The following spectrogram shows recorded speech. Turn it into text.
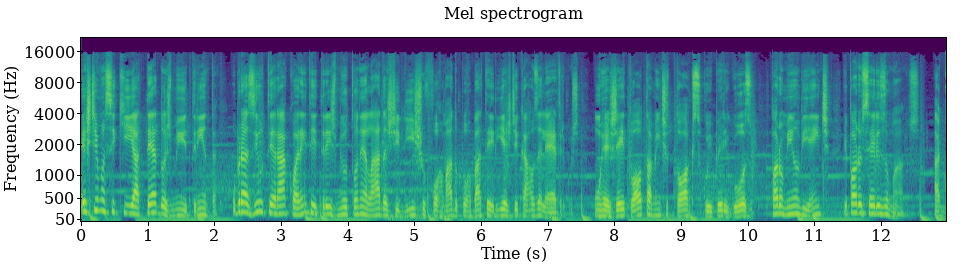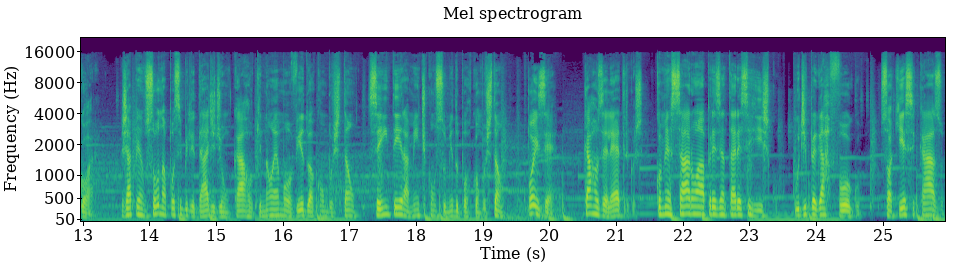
estima-se que até 2030 o Brasil terá 43 mil toneladas de lixo formado por baterias de carros elétricos, um rejeito altamente tóxico e perigoso para o meio ambiente e para os seres humanos. Agora, já pensou na possibilidade de um carro que não é movido a combustão ser inteiramente consumido por combustão? Pois é, carros elétricos começaram a apresentar esse risco o de pegar fogo, só que esse caso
